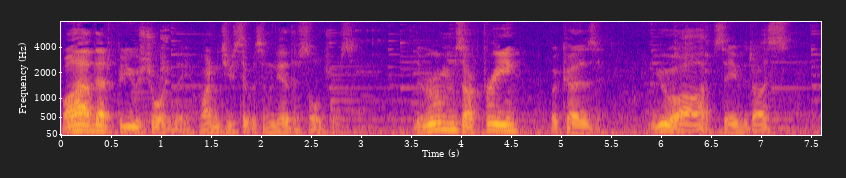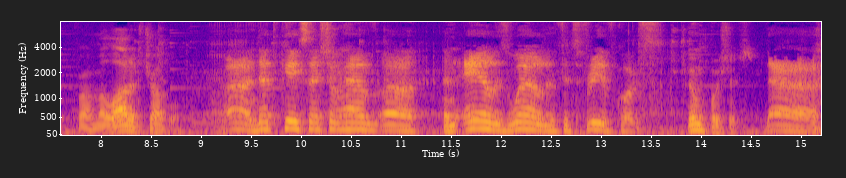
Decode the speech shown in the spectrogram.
Well, I'll have that for you shortly. Why don't you sit with some of the other soldiers? The rooms are free because you all have saved us from a lot of trouble. Ah, in that case, I shall have uh, an ale as well, if it's free, of course. Don't push it. Ah,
